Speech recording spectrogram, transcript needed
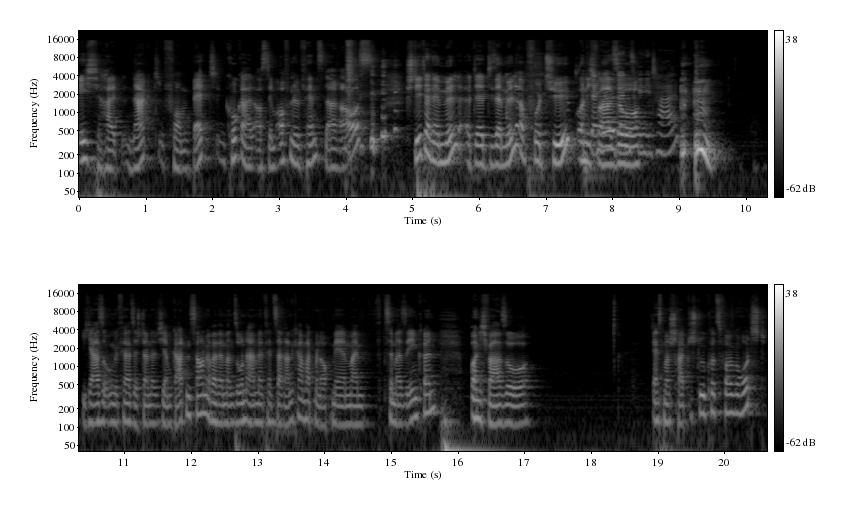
ich halt nackt vorm Bett, gucke halt aus dem offenen Fenster raus, steht da der Müll, äh, der, dieser Müllabfuhrtyp und ich war Höhe so... Ja, so ungefähr. Also er stand natürlich am Gartenzaun, aber wenn man so nah an mein Fenster rankam, hat man auch mehr in meinem Zimmer sehen können. Und ich war so erstmal Schreibtischstuhl kurz vorgerutscht.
